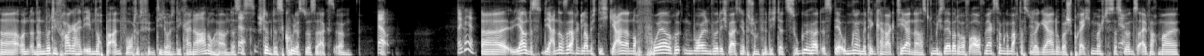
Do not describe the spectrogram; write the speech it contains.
Äh, und, und dann wird die Frage halt eben noch beantwortet für die Leute, die keine Ahnung haben. Das Ja. ist, stimmt, das ist cool, dass du das sagst. Ähm, Okay. Äh, ja, und das, die andere Sache, glaube ich, die ich gerne dann noch vorher rücken wollen würde, ich weiß nicht, ob es schon für dich dazugehört, ist der Umgang mit den Charakteren. Da hast du mich selber darauf aufmerksam gemacht, dass du Ja. da gerne drüber sprechen möchtest, dass Ja. wir uns einfach mal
